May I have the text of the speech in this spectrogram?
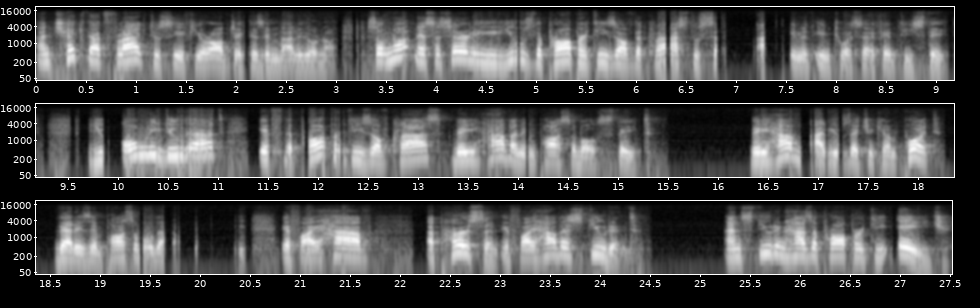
And check that flag to see if your object is invalid or not. So not necessarily you use the properties of the class to set in it into a safe empty state. You only do that if the properties of class, they have an impossible state. They have values that you can put that is impossible that if I have a person, if I have a student, and student has a property age.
